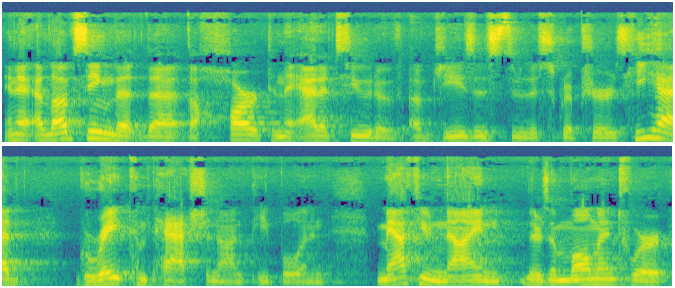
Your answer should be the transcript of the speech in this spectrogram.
And I, love seeing the, the, the heart and the attitude of, of Jesus through the scriptures. He had great compassion on people. And Matthew 9, there's a moment where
